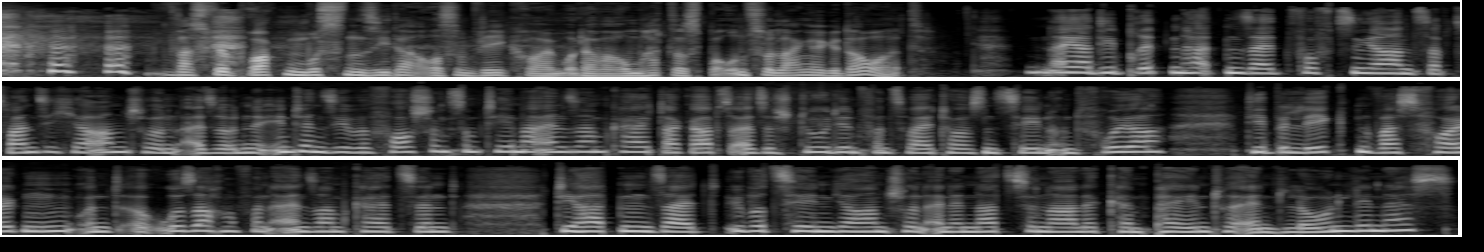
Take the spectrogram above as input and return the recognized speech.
was für Brocken mussten Sie da aus dem Weg räumen oder warum hat das bei uns so lange gedauert? Naja, die Briten hatten seit 15 Jahren, seit 20 Jahren schon also eine intensive Forschung zum Thema Einsamkeit. Da gab es also Studien von 2010 und früher, die belegten, was Folgen und äh, Ursachen von Einsamkeit sind. Die hatten seit über zehn Jahren schon eine nationale Campaign to End Loneliness.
